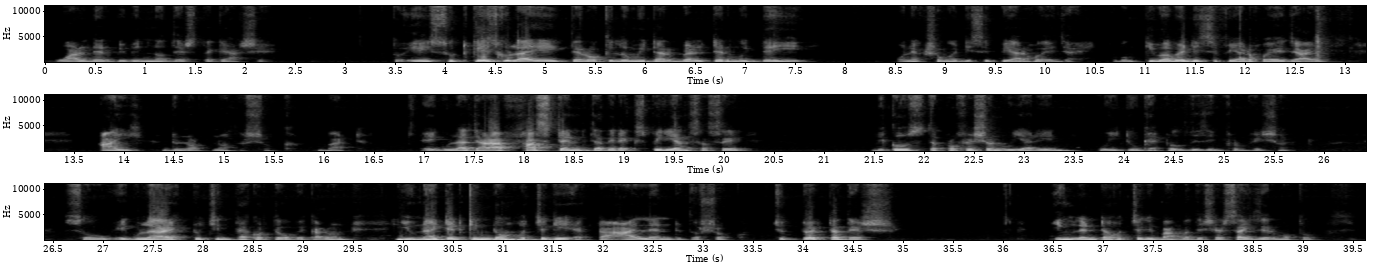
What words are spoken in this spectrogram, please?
ওয়ার্ল্ডের বিভিন্ন দেশ থেকে আসে। তো এই সুটকেসগুলা এই তেরো কিলোমিটার বেল্টের মধ্যেই অনেক সময় ডিসিপিয়ার হয়ে যায় এবং কীভাবে ডিসিপিয়ার হয়ে যায় আই ডু নট নো দর্শক। বাট এইগুলা যারা ফার্স্ট হ্যান্ড যাদের এক্সপিরিয়েন্স আছে because the profession we are in we do get all this information so এগুলা একটু চিন্তা করতে হবে, কারণ ইউনাইটেড কিংডম হচ্ছে গিয়ে একটা আইল্যান্ড দর্শক, ছোট্ট একটা দেশ। ইংল্যান্ডটা হচ্ছে কি বাংলাদেশের সাইজের মতো।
